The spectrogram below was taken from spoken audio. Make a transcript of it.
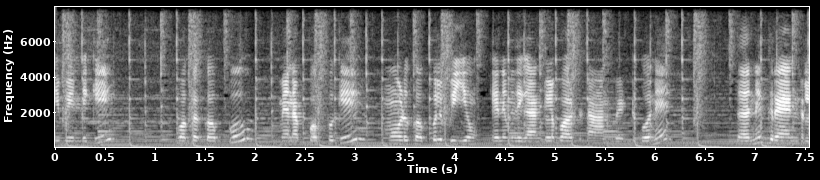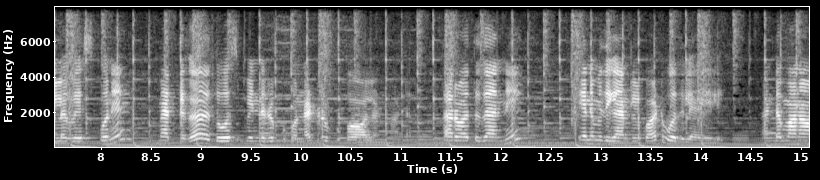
ఈ పిండికి ఒక కప్పు మినప్పప్పుకి మూడు కప్పులు బియ్యం ఎనిమిది గంటల పాటు నానబెట్టుకొని దాన్ని గ్రైండర్లో వేసుకొని మెత్తగా దోశ పిండి రుబ్బుకున్నట్టు రుబ్బుకోవాలన్నమాట. తర్వాత దాన్ని ఎనిమిది గంటల పాటు వదిలేయాలి. అంటే మనం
